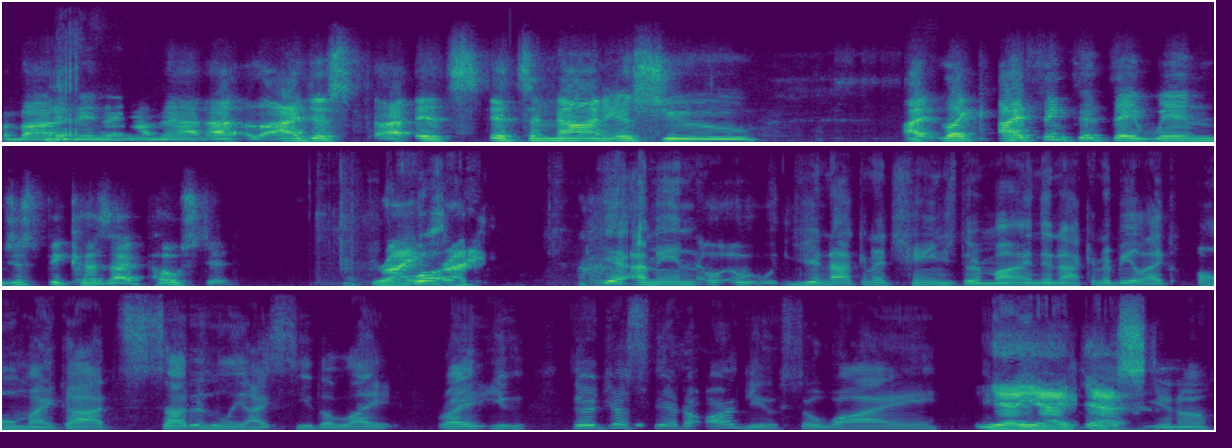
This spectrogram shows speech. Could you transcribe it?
about Yeah. anything on that. I I just I, it's it's a non-issue. I like I think that they win just because I posted. Right, Well, right. Yeah, I mean, w- w- you're not going to change their mind. They're not going to be like, "Oh my God, suddenly I see the light." Right? You, they're just there to argue. So why? Yeah, yeah, I guess. You know.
